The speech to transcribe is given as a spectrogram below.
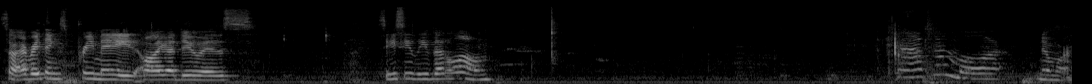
So everything's pre-made. All I gotta do is, Cece, leave that alone. Not some more. No more.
